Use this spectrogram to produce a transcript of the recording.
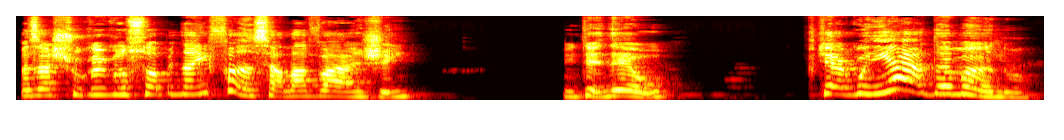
Mas a Xuca que eu soube na infância, a lavagem. Entendeu? Fiquei agoniada, mano.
